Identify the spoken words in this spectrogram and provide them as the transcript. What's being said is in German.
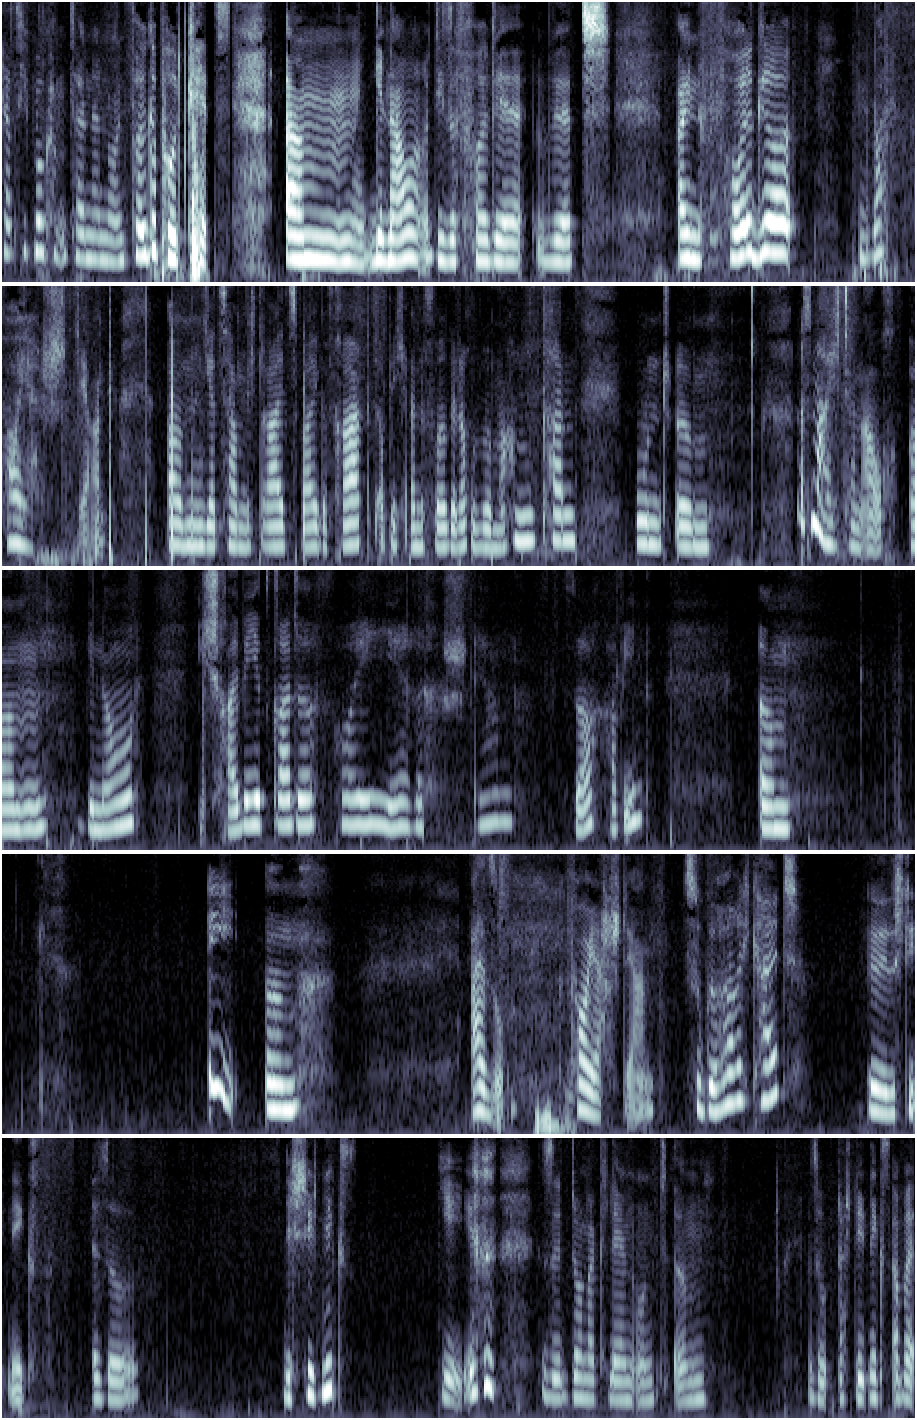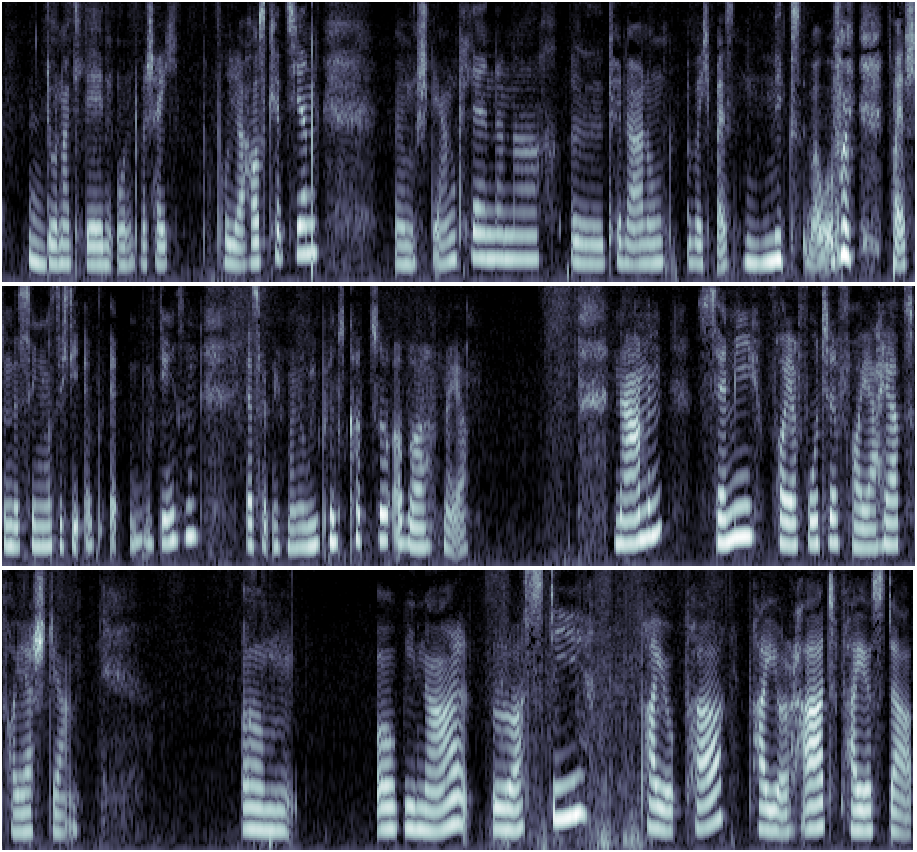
herzlich willkommen zu einer neuen Folge Podcasts. Ähm, genau, diese Folge wird eine Folge über Feuerstern. Ähm, jetzt haben mich drei, zwei gefragt, ob ich eine Folge darüber machen kann. Und ähm, das mache ich dann auch. Ähm, genau, ich schreibe jetzt gerade Feuerstern. So, hab ihn. Ähm, ey, ähm, also, Feuerstern. Zugehörigkeit? Äh, da steht nichts. Also, da steht nichts. Je. Yeah. Donner Clan und, ähm, also, da steht nichts, aber Donner Clan und wahrscheinlich früher Hauskätzchen. Ähm, Sternclan danach. Äh, keine Ahnung, aber ich weiß nichts über Feuerstern, deswegen muss ich die App äh, dingsen. Er ist halt nicht meine Lieblingskatze, aber naja. Namen: Sammy, Feuerpfote, Feuerherz, Feuerstern. Ähm, Original Rusty, Fire Fireheart, Firestar.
